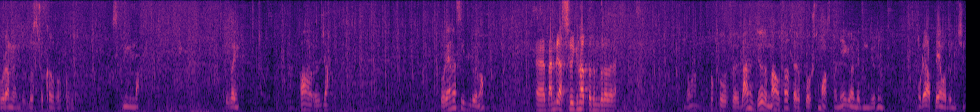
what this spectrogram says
Vuramıyorum dur. Burası çok kalabalık oluyor. Sıkıntım ben. Uzayım. Aa öleceğim. Oraya nasıl gidiliyor lan? Ee, ben biraz çılgın atladım buralara. Tamam, çok doğru söylüyor. Ben diyordum ben o taraflara koştum aslında. Niye görmedim diyordum. Oraya atlayamadığım için.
